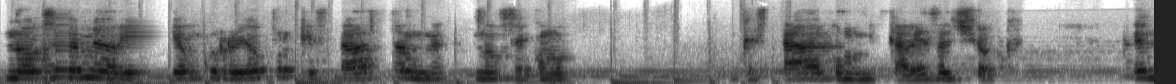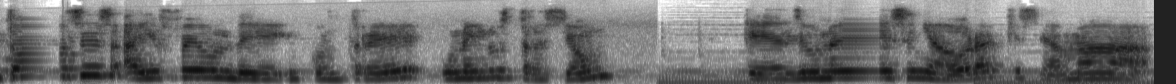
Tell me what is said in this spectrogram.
no se me había ocurrido porque estaba tan, no sé, como que estaba como mi cabeza en shock. Entonces ahí fue donde encontré una ilustración que es de una diseñadora que se llama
